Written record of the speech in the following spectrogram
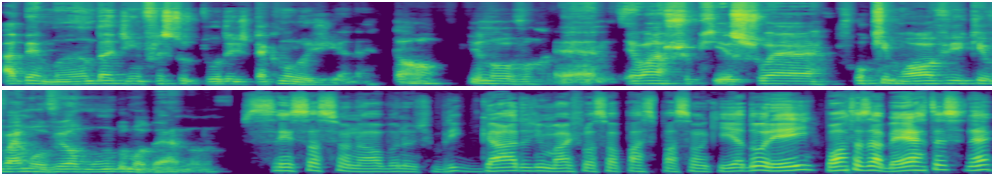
a demanda de infraestrutura de tecnologia. Né? Então, de novo, é, eu acho que isso é o que move e que vai mover o mundo moderno. Né? Sensacional, Bonucci. Obrigado demais pela sua participação aqui. Adorei. Portas abertas, né?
